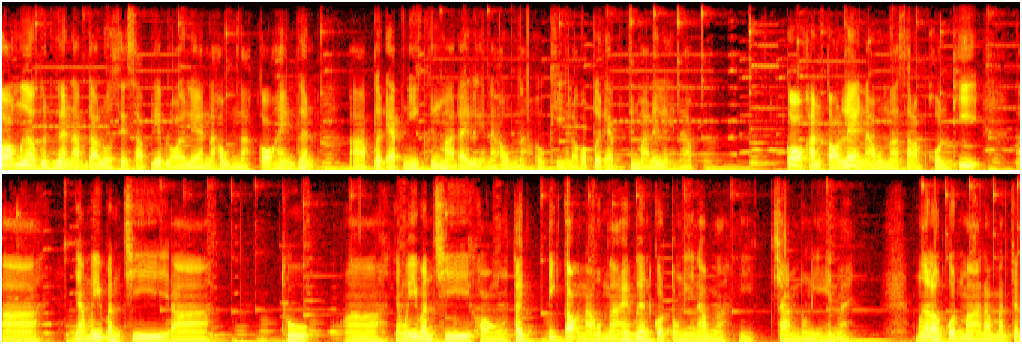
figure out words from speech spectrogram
ก็เมื่อเพื่อนๆนะครับดาวน์โหลดเสร็จสับเรียบร้อยแล้วนะครับผมนะก็ให้เพื่อนๆอ่าเปิดแอปนี้ขึ้นมาได้เลยนะครับผมนะโอเคเราก็เปิดแอปขึ้นมาได้เลยนะครับ ก็ขั้นตอนแรกนะครับผมนะสำหรับคนที่อ่ายังไม่มีบัญชีอ่าทูอ่ายังไม่มีบัญชีของติ๊กต็อกนะผมนะให้เพื่อนกดตรงนี้นะครับนะนี่ชั้นตรงนี้เห็นไหม เมื่อเรากดมานะมันจะ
